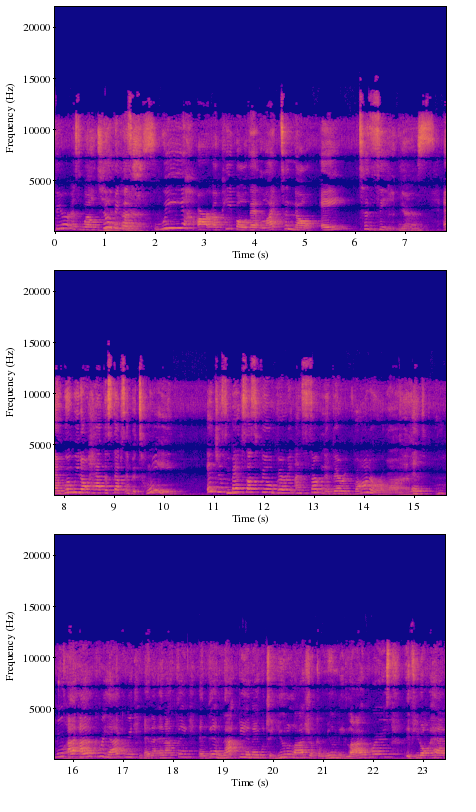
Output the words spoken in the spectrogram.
fear as well too Yes. because Yes. we are a people that like to know A to Z. Yes. And when we don't have the steps in between, it just makes us feel very uncertain and very vulnerable. Right. And mhm, I, I agree, I agree, and I- and I think, and then not being able to utilize your community libraries if you don't have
